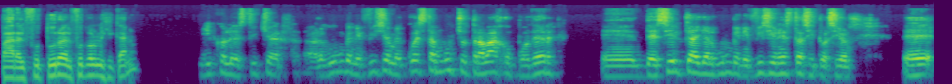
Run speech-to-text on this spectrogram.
para el futuro del fútbol mexicano? Híjole, teacher, algún beneficio. Me cuesta mucho trabajo poder eh, decir que hay algún beneficio en esta situación. Eh,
